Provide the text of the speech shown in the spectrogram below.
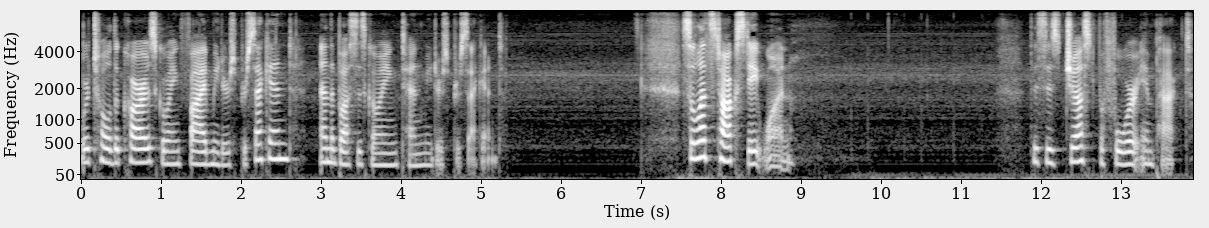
We're told the car is going 5 meters per second and the bus is going 10 meters per second. So let's talk state 1. This is just before impact.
